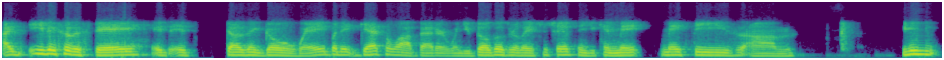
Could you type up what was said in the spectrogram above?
I, even to this day, it, it doesn't go away, but it gets a lot better when you build those relationships and you can make, make these, um, you can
